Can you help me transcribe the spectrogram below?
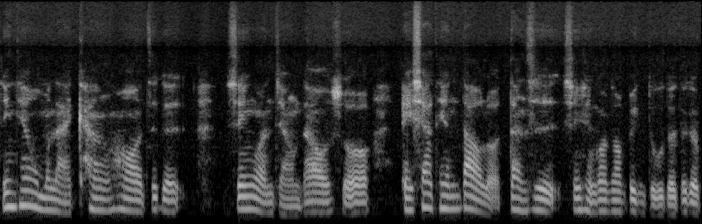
今天我们来看哈，这个新闻讲到说，诶，夏天到了，但是新型冠状病毒的这个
